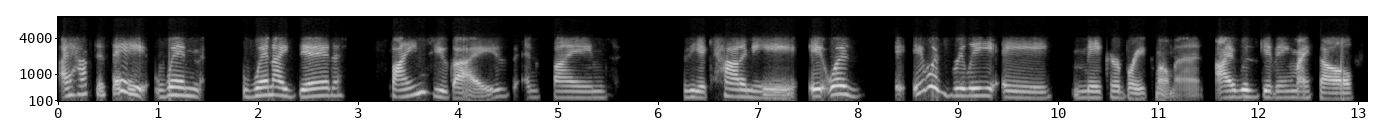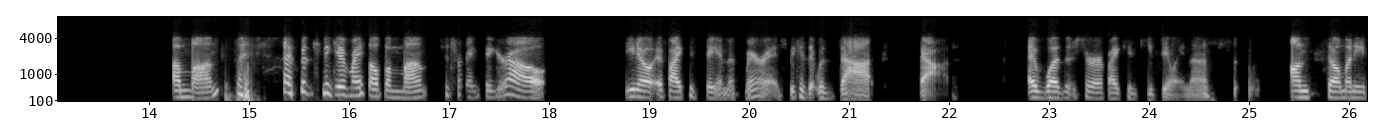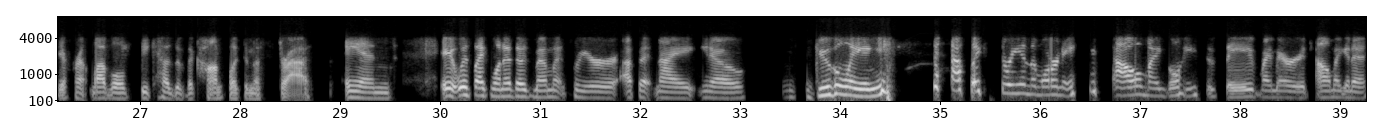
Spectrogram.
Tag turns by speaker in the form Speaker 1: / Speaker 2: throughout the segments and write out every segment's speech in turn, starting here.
Speaker 1: I have to say, when when I did find you guys and find the academy, it was it was really a make or break moment. I was giving myself a month. I was going to give myself a month to try and figure out, you know, if I could stay in this marriage because it was that bad. I wasn't sure if I could keep doing this on so many different levels because of the conflict and the stress. And it was like one of those moments where you're up at night, you know, Googling at like three in the morning, how am I going to save my marriage? How am I going to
